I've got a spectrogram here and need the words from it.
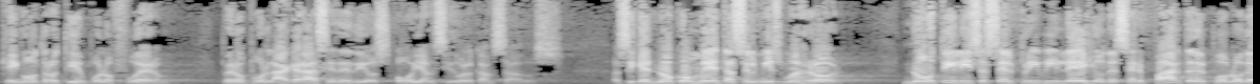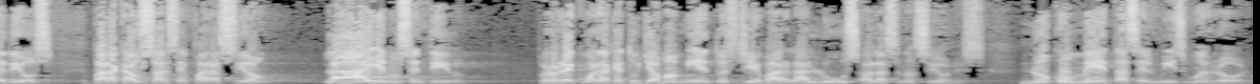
que en otro tiempo lo fueron, pero por la gracia de Dios hoy han sido alcanzados. Así que no cometas el mismo error. No utilices el privilegio de ser parte del pueblo de Dios para causar separación. La hay en un sentido, pero recuerda que tu llamamiento es llevar la luz a las naciones. No cometas el mismo error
